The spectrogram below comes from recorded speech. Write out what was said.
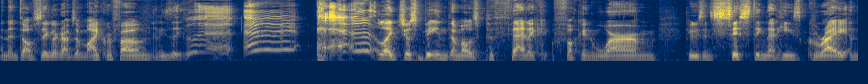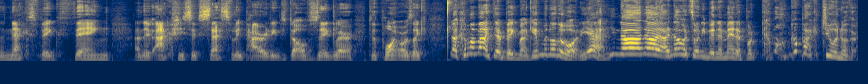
and then Dolph Ziggler grabs a microphone and he's like, like just being the most pathetic fucking worm who's insisting that he's great and the next big thing. And they've actually successfully parodied Dolph Ziggler to the point where I was like, no, come on back there, big man. Give him another one. Yeah. No, no, I know it's only been a minute, but come on, come back and do another.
